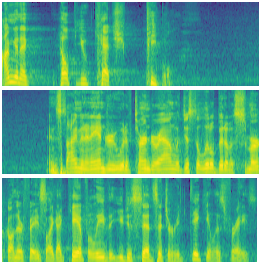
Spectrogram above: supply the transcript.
I'm going to help you catch people. And Simon and Andrew would have turned around with just a little bit of a smirk on their face, like, I can't believe that you just said such a ridiculous phrase.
